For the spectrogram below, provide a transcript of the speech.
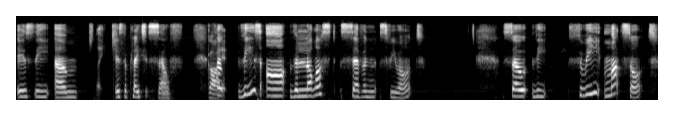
is the um plate. is the plate itself. Got so it. These are the last seven sfirot. So the three matzot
